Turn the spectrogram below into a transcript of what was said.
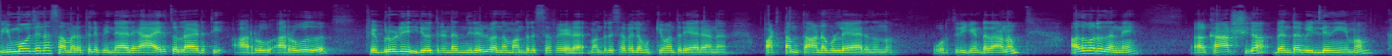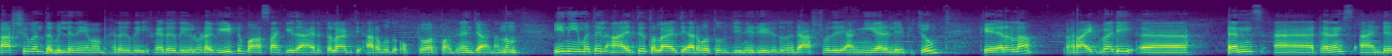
വിമോചന സമരത്തിന് പിന്നാലെ ആയിരത്തി തൊള്ളായിരത്തി അറു അറുപത് ഫെബ്രുവരി ഇരുപത്തിരണ്ട് നിലവിൽ വന്ന മന്ത്രിസഭയുടെ മന്ത്രിസഭയിലെ മുഖ്യമന്ത്രി ആരാണ്? പട്ടം താണുപിള്ളയായിരുന്നെന്ന് ഓർത്തിരിക്കേണ്ടതാണ്. അതുപോലെ തന്നെ കാർഷിക ബന്ധ ബില്ല് നിയമം കാർഷിക ബന്ധ ബില്ല് നിയമ ഭേദഗതി ഭേദഗതികളോടെ വീണ്ടും പാസ്സാക്കിയത് ആയിരത്തി തൊള്ളായിരത്തി അറുപത് ഒക്ടോബർ പതിനഞ്ചാണെന്നും ഈ നിയമത്തിൽ ആയിരത്തി തൊള്ളായിരത്തി അറുപത്തൊന്ന് ജനുവരി ഇരുപത്തൊന്ന് രാഷ്ട്രപതി അംഗീകാരം ലഭിച്ചു. Kerala right valley tenants tenants and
